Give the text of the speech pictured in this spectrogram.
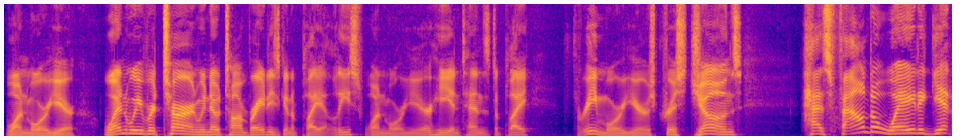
one more year. When we return, we know Tom Brady's going to play at least one more year. He intends to play three more years. Chris Jones has found a way to get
